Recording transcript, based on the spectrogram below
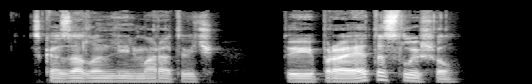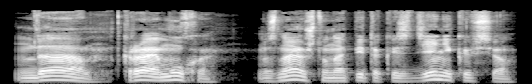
— сказал Энлиль Маратович. «Ты про это слышал?» «Да, краем уха. Знаю, что напиток из денег и все».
